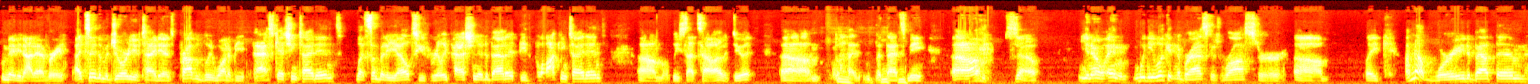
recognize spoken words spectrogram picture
maybe not every. I'd say the majority of tight ends probably want to be pass catching tight ends. Let somebody else who's really passionate about it be the blocking tight end. Um, at least that's how I would do it. Um, but, but that's me. Um, so, you know, and when you look at Nebraska's roster, um, like I'm not worried about them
